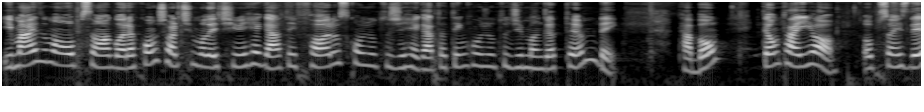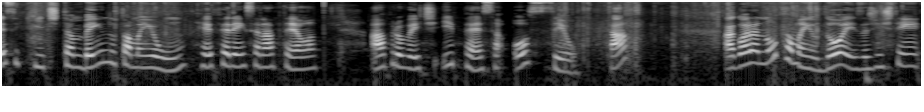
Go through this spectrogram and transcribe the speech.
E mais uma opção agora com short moletinho e regata. E fora os conjuntos de regata, tem conjunto de manga também, tá bom? Então tá aí, ó, opções desse kit também do tamanho 1, referência na tela. Aproveite e peça o seu, tá? Agora, no tamanho 2, a gente tem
